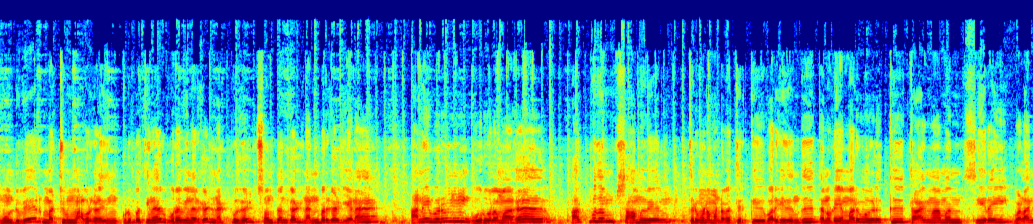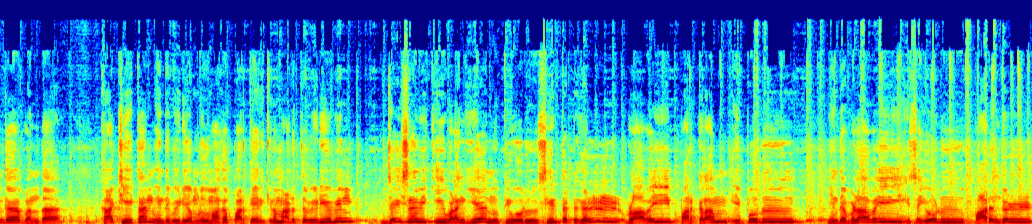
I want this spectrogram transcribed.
மூன்று பேர் மற்றும் அவர்களின் குடும்பத்தினர் உறவினர்கள் நட்புகள் சொந்தங்கள் நண்பர்கள் என அனைவரும் ஊர்வலமாக அற்புதம் சாமுவேல் திருமண மண்டபத்திற்கு வருகை தந்து தன்னுடைய மருமகளுக்கு தாய்மாமன் சீரை வழங்க வந்த காட்சியைத்தான் இந்த வீடியோ முழுவதுமாக பார்க்க இருக்கிறோம். அடுத்த வீடியோவில் ஜெய்ஷ்ணவிக்கு வழங்கிய நூற்றி ஒரு சீர்தட்டுகள் விழாவை பார்க்கலாம். இப்போது இந்த விழாவை இசையோடு பாருங்கள்.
